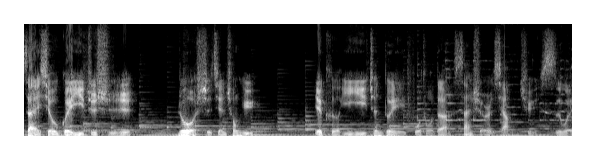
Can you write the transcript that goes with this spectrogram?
在修皈依之时，若时间充裕，也可一一针对佛陀的三十二相去思维。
